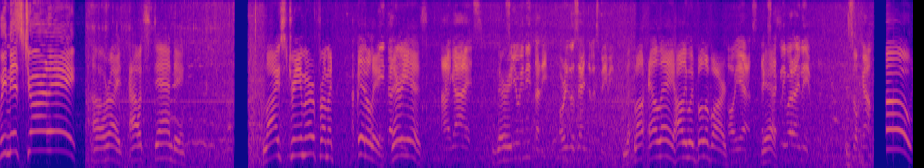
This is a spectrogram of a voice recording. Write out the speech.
We miss Charlie. All right, outstanding. Live streamer from a- Italy. There he is. Hi guys. There See you in Italy or in Los Angeles maybe. L.A. Hollywood Boulevard. Oh yes, Yes. exactly where I live. So come. Oh!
